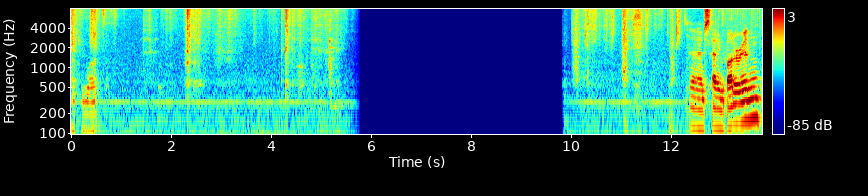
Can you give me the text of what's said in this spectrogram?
if you want. And just adding the butter in.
